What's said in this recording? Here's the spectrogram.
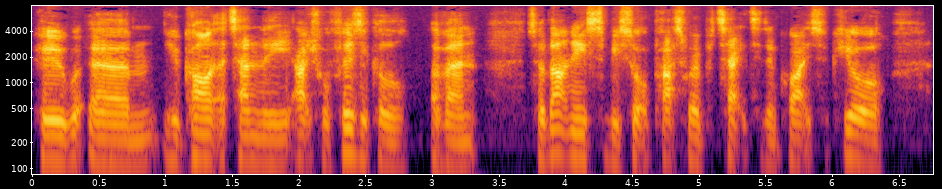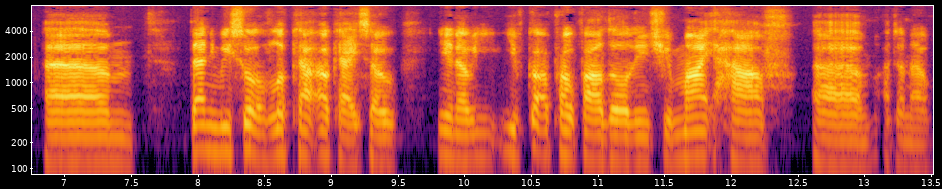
who um, who can't attend the actual physical event. So that needs to be sort of password protected and quite secure. Um, then we sort of look at okay, so you know you've got a profiled audience. You might have um, I don't know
